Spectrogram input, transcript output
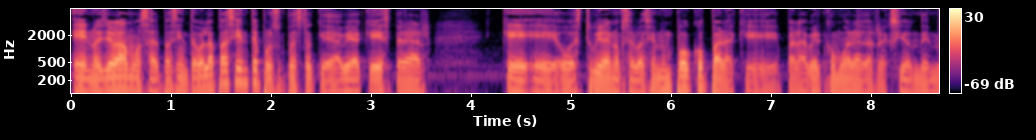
eh, nos llevamos al paciente o la paciente, por supuesto que había que esperar que eh, o estuviera en observación un poco para que para ver cómo era la reacción del,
